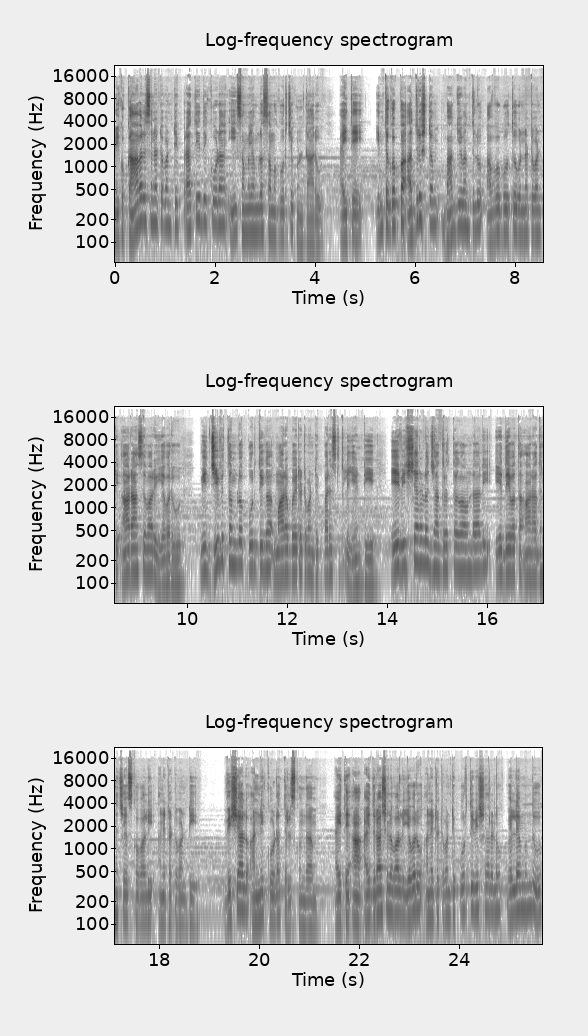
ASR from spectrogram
మీకు కావలసినటువంటి ప్రతిదీ కూడా ఈ సమయంలో సమకూర్చుకుంటారు. అయితే ఇంత గొప్ప అదృష్టం భాగ్యవంతులు అవ్వబోతూ ఉన్నటువంటి ఆ రాశివారు ఎవరు? మీ జీవితంలో పూర్తిగా మారబోయేటటువంటి పరిస్థితులు ఏంటి? ఏ విషయాలలో జాగ్రత్తగా ఉండాలి? ఏ దేవత ఆరాధన చేసుకోవాలి? అనేటటువంటి విషయాలు అన్నీ కూడా తెలుసుకుందాం. అయితే ఆ ఐదు రాశుల వాళ్ళు ఎవరు అనేటటువంటి పూర్తి విషయాలను వెళ్ళే ముందు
